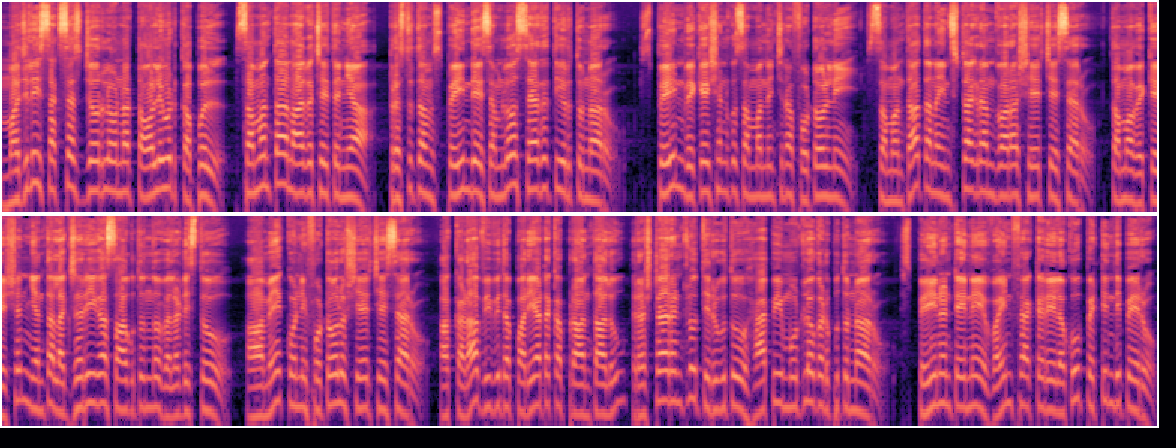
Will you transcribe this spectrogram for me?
మజిలీ సక్సెస్ జోరులో ఉన్న టాలీవుడ్ కపుల్ సమంత నాగచైతన్య ప్రస్తుతం స్పెయిన్ దేశంలో సేద తీరుతున్నారు. స్పెయిన్ వెకేషన్కు సంబంధించిన ఫోటోల్ని సమంత తన ఇన్స్టాగ్రామ్ ద్వారా షేర్ చేశారు. తమ వెకేషన్ ఎంత లగ్జరీగా సాగుతుందో వెల్లడిస్తూ ఆమె కొన్ని ఫోటోలు షేర్ చేశారు. అక్కడ వివిధ పర్యాటక ప్రాంతాలు రెస్టారెంట్లు తిరుగుతూ హ్యాపీ మూడ్లో గడుపుతున్నారు. స్పెయిన్ అంటేనే వైన్ ఫ్యాక్టరీలకు పెట్టింది పేరు.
